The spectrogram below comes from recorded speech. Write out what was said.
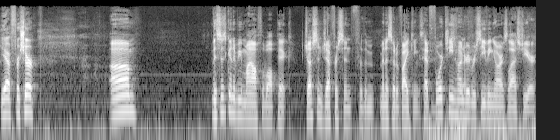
yeah, for sure. Um, this is going to be my off the wall pick. Justin Jefferson for the Minnesota Vikings had 1,400 receiving yards last year,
